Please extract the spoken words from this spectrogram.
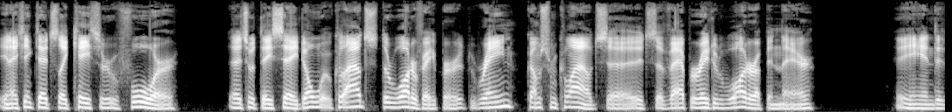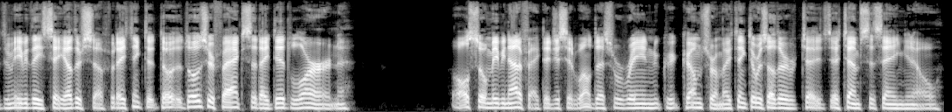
and I think that's like K through four. That's what they say. Don't clouds. They're water vapor. Rain comes from clouds. Uh, it's evaporated water up in there, and maybe they say other stuff. But I think that th- those are facts that I did learn. Also, maybe not a fact. I just said, well, that's where rain comes from. I think there was other t- attempts to saying, you know,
